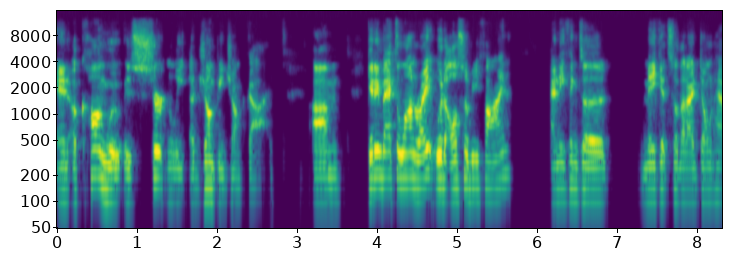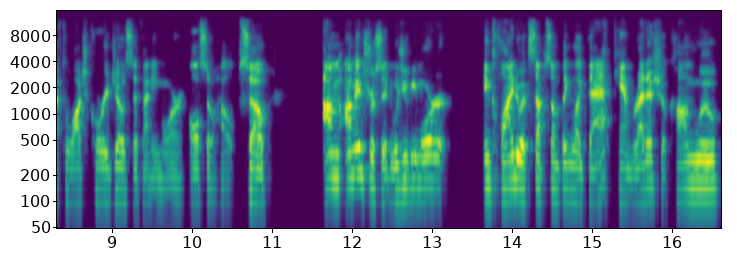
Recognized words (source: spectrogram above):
and Okongwu is certainly a jumpy jump guy. Um, getting back to Lon Wright would also be fine. Anything to make it so that I don't have to watch Cory Joseph anymore also helps. So I'm I'm interested. Would you be more inclined to accept something like that, Cam Reddish, Okongwu,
